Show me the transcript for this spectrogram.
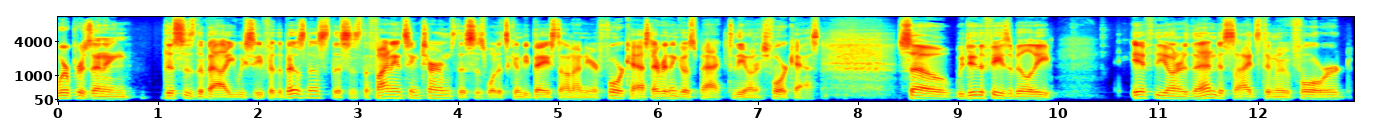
we're presenting this is the value we see for the business. This is the financing terms. This is what it's going to be based on on your forecast. Everything goes back to the owner's forecast. So we do the feasibility. If the owner then decides to move forward,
